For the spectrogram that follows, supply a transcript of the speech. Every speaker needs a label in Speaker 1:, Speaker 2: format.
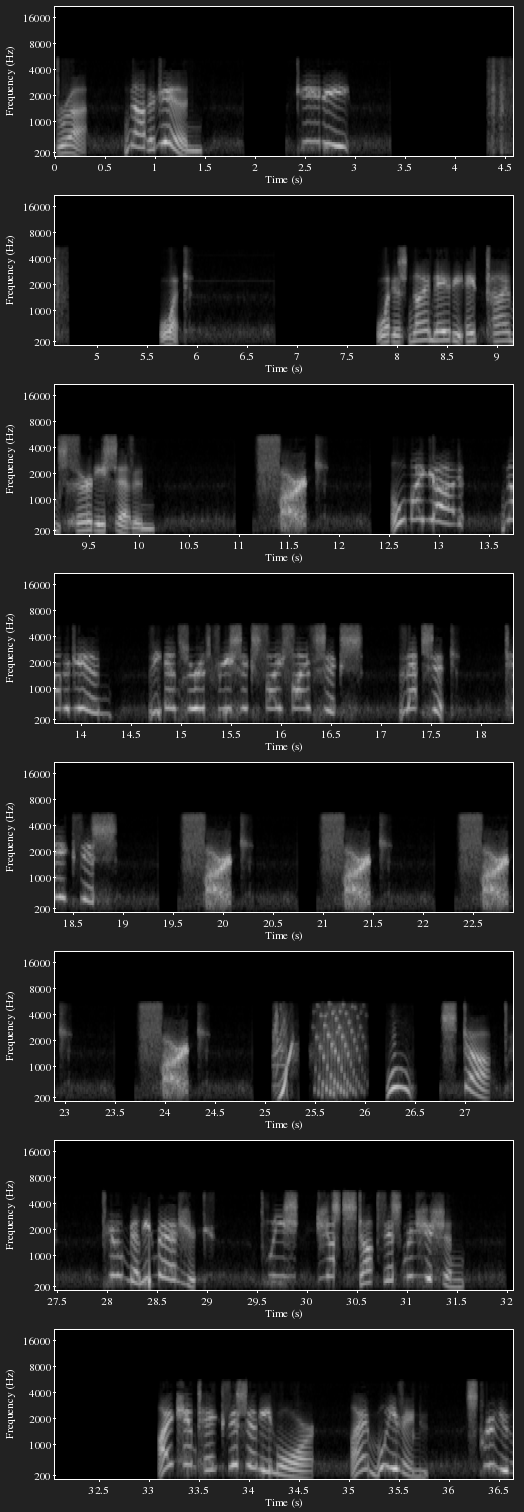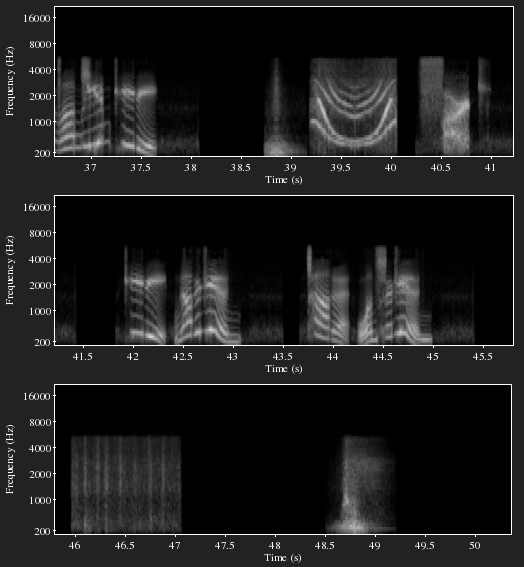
Speaker 1: Bruh, not again. Edie! What? What is 988 times 37? Fart. Oh my god! Not again! The answer is 36556. That's it. Take this. Fart. Fart. Fart. Fart. Woo! Stop. Too many magic. Please just stop this magician. I can't take this anymore. I'm leaving. Screw you, Longy and Peedy. Fart. Peedy, not again. Tada, once again.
